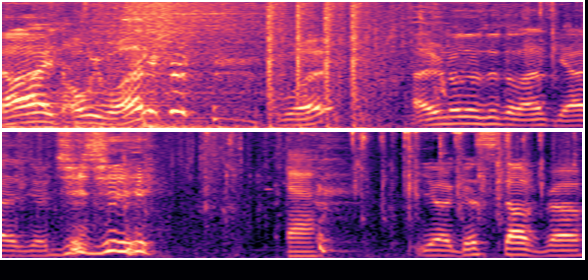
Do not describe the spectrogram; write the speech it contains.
Nice. Oh, we won? what? I didn't know those were the last guys. Yo, GG. Yeah. Yo, good stuff, bro.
